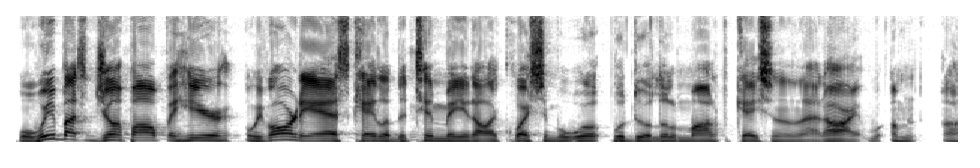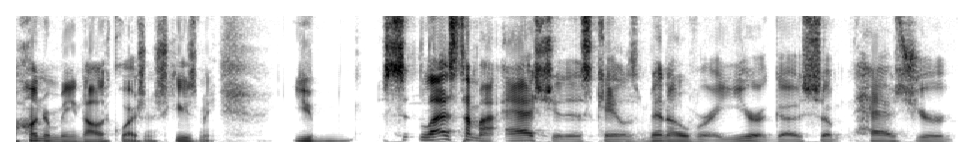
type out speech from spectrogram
Well, we're about to jump off of here. We've already asked Caleb the ten million dollar question, but we'll we'll do a little modification on that. All right, um, a hundred million dollar question. Excuse me. You last time I asked you this, Caleb's been over a year ago. So has your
